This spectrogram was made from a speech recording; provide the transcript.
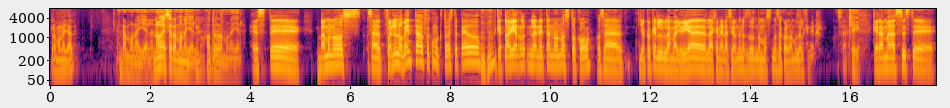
Ramón Ayala. Ramón Ayala. No, ese Ramón Ayala. Otro Ramón Ayala. Este, vámonos. O sea, fue en el 90, fue como que todo este pedo que todavía la neta no nos tocó. O sea, yo creo que la mayoría de la generación de nosotros nomás nos acordamos del general. O sea, Sí. que era más este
